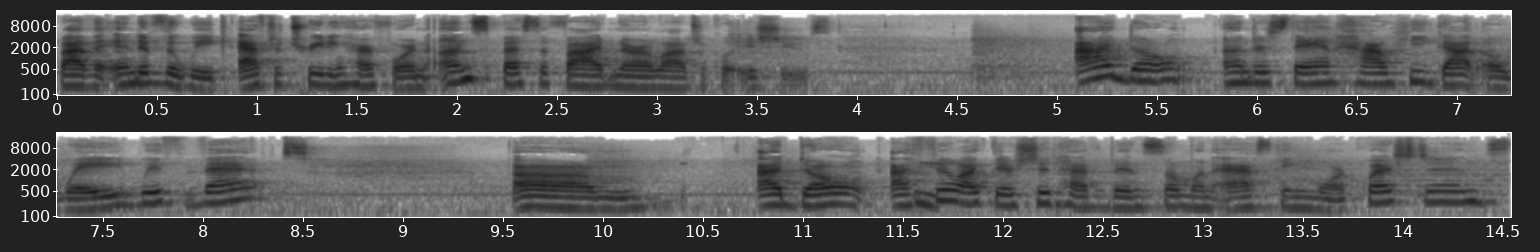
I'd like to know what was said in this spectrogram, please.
by the end of the week after treating her for an unspecified neurological issues. I don't understand how he got away with that. Um, I don't. I feel like there should have been someone asking more questions,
